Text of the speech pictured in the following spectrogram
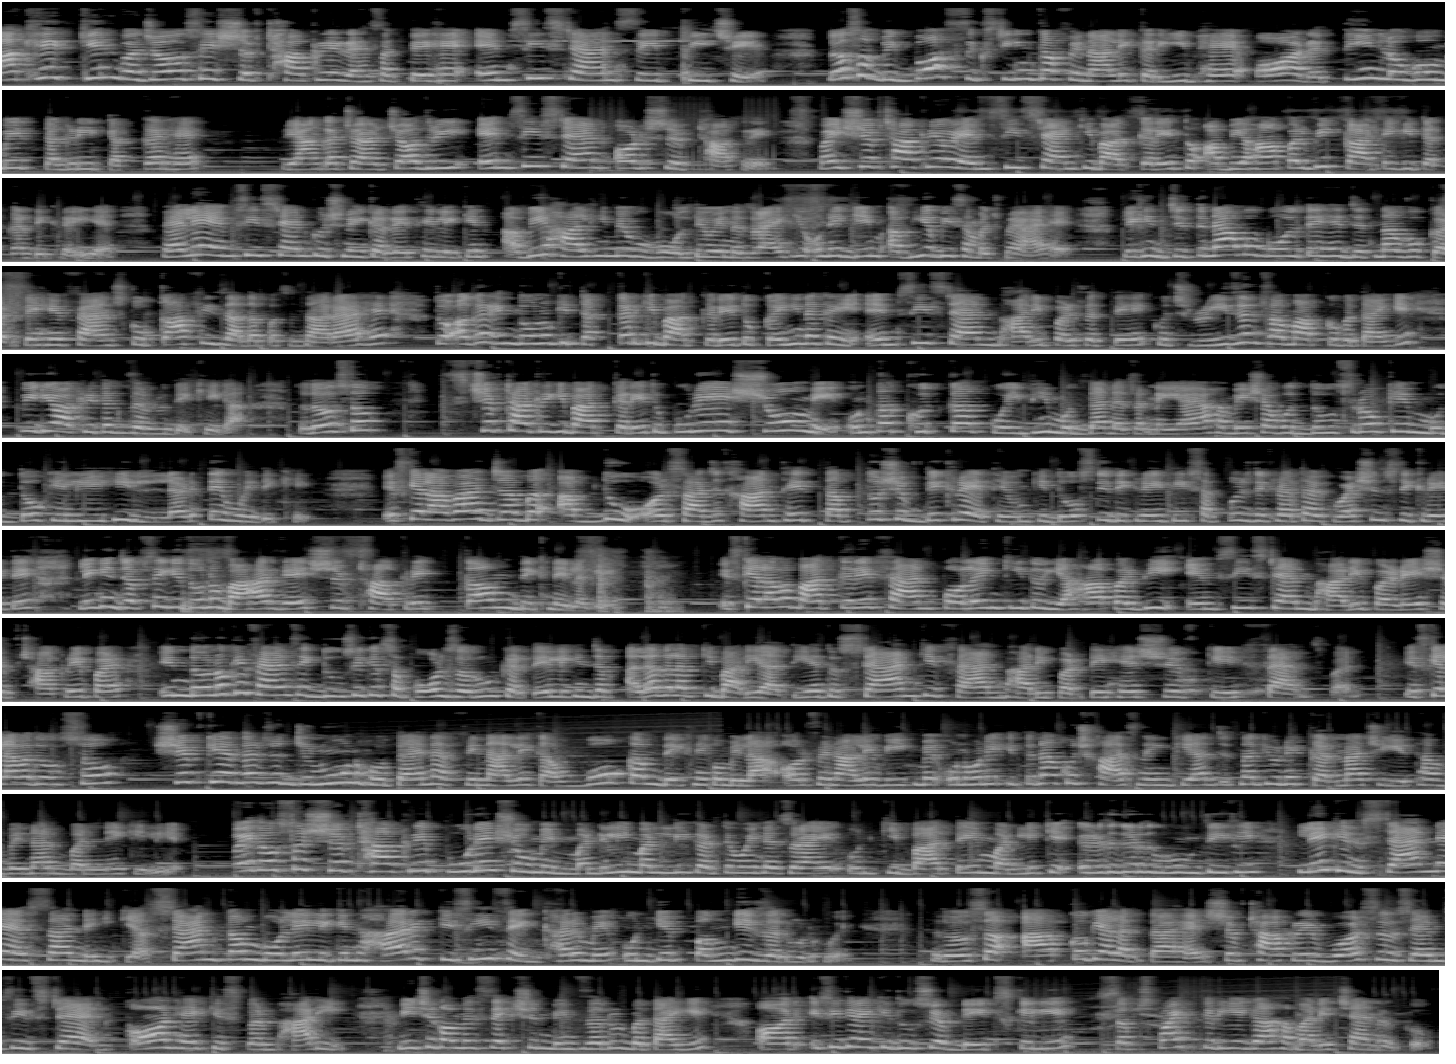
आखिर किन वजहों से शिव ठाकरे रह सकते हैं? एमसी स्टैंड से पीछे। दोस्तों बिग बॉस 16 का फिनाले करीब है और तीन लोगों में तगड़ी टक्कर है। प्रियंका चार चौधरी एमसी स्टैन और शिव ठाकरे वही शिव ठाकरे और एमसी स्टैन की बात करें तो अब यहाँ पर भी कांटे की टक्कर दिख रही है। पहले एमसी स्टैन कुछ नहीं कर रहे थे, लेकिन अभी हाल ही में वो बोलते हुए नज़र आए कि उन्हें गेम अभी अभी समझ में आया है। लेकिन जितना वो बोलते हैं, जितना वो करते हैं फैंस को काफ़ी ज़्यादा पसंद आ रहा है। तो अगर इन दोनों की टक्कर की बात करें तो कहीं ना कहीं एमसी स्टैन भारी पड़ सकते हैं। कुछ रीजन हम आपको बताएँगे वीडियो आखिरी तक ज़रूर देखेगा तो दोस्तों शिव ठाकरे की बात करें तो पूरे शो में उनका खुद का कोई भी मुद्दा नज़र नहीं आया। हमेशा वो दूसरों के मुद्दों के लिए ही लड़ते हुए दिखे। इसके अलावा जब अब्दू और साजिद खान थे, तब तो शिव दिख रहे थे, उनकी दोस्ती दिख रही थी, सब कुछ दिख रहा था क्वेश्चन दिख रहे थे। लेकिन जब से ये दोनों बाहर गए, शिव ठाकरे कम दिखने लगे। इसके अलावा बात करें फ़ैन फॉलोइंग की तो यहाँ पर भी एमसी स्टैंड भारी पड़े शिव ठाकरे पर। इन दोनों के फैंस एक दूसरे के सपोर्ट ज़रूर करते हैं, लेकिन जब अलग अलग की बारी आती है तो स्टैंड के फ़ैन भारी पड़ते हैं शिव के फैंस पर। इसके अलावा दोस्तों, शिव के अंदर जो जुनून होता है ना फिनाले का, वो कम देखने को मिला, और फिनाले वीक में उन्होंने इतना कुछ खास नहीं किया जितना कि उन्हें करना चाहिए था विनर बनने के लिए। वही दोस्तों, शिव ठाकरे पूरे शो में मंडली मंडली करते हुए नज़र आए। उनकी बातें मंडली के इर्द गिर्द घूमती थी, लेकिन स्टैन ने ऐसा नहीं किया। स्टैन कम बोले, लेकिन हर किसी से घर में उनके पंगे ज़रूर हुए। तो दोस्तों, आपको क्या लगता है, Shiv Thakare versus MC Stan कौन है, किस पर भारी? नीचे कमेंट सेक्शन में ज़रूर बताइए। और इसी तरह की दूसरे अपडेट्स के लिए सब्सक्राइब करिएगा हमारे चैनल को।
